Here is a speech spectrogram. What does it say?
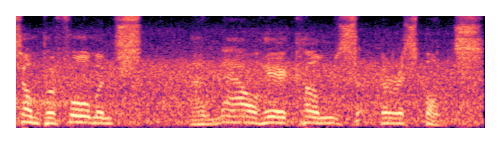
Some performance, and now here comes the response.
